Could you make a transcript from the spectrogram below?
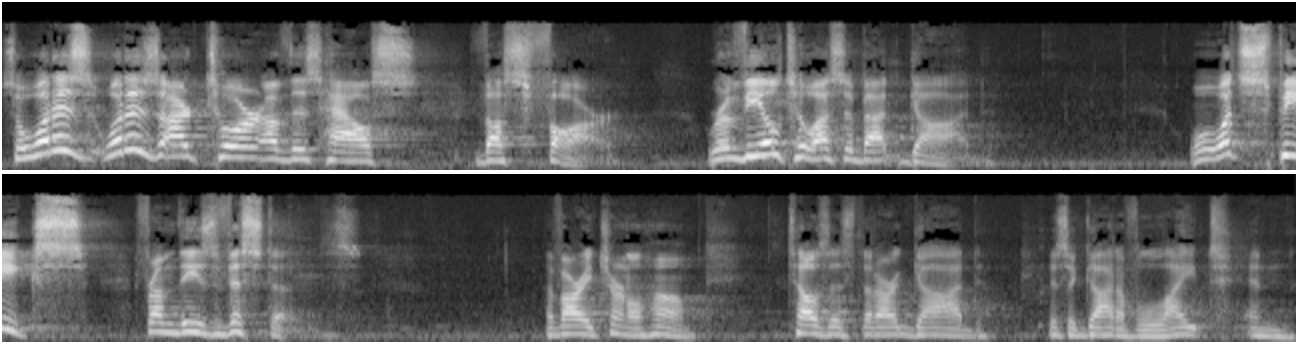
So, what is, what is our tour of this house thus far? Reveal to us about God. Well, what speaks from these vistas of our eternal home? tells us that our God is a God of light and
